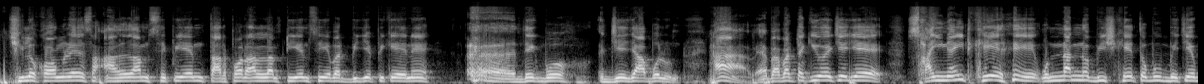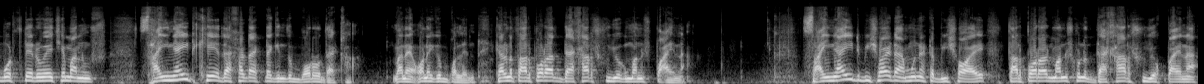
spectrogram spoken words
ছিল কংগ্রেস, আনলাম সিপিএম, তারপর আনলাম টিএমসি, এবার বিজেপিকে এনে দেখব যে যা বলুন। হ্যাঁ ব্যাপারটা কি হয়েছে যে সাইনাইট খেয়ে অন্যান্য বিষ খেয়ে তবু বেঁচে বসতে রয়েছে মানুষ। সাইনাইট খেয়ে দেখাটা একটা কিন্তু বড় দেখা মানে অনেকে বলেন, কেননা তারপর আর দেখার সুযোগ মানুষ পায় না। সাইনাইড বিষয়টা এমন একটা বিষয়, তারপর আর মানুষ কোনো দেখার সুযোগ পায় না।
